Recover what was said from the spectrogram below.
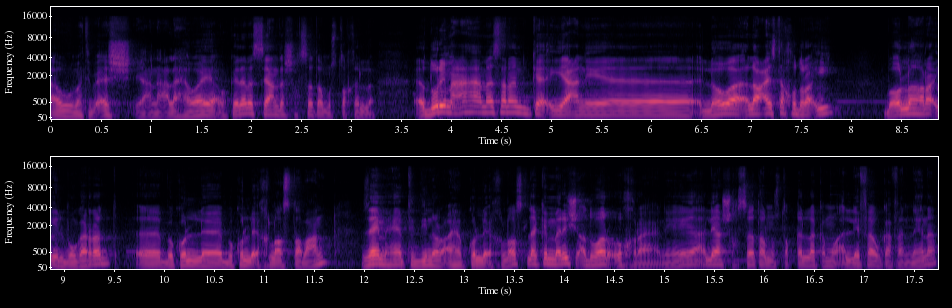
أو ما تبقاش يعني على هوايه أو كده بس هي عندها شخصيتها مستقلة. دوري معاها مثلا يعني اللي هو لو عايز تاخد رأيي بقول لها رأيي المجرد بكل بكل إخلاص طبعا. زي ما هي بتديني رأيها بكل إخلاص لكن ماليش أدوار أخرى يعني. هي ليها شخصيتها المستقلة كمؤلفة وكفنانة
